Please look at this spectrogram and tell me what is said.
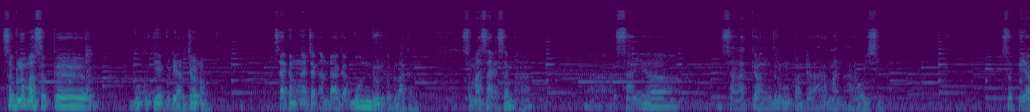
Sebelum masuk ke buku Kiai Budi Arjono, saya akan mengajak Anda agak mundur ke belakang. Semasa SMA, eh, saya sangat gandrung pada Arman Aroisi setiap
